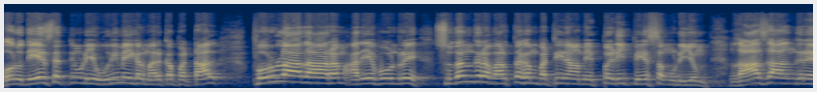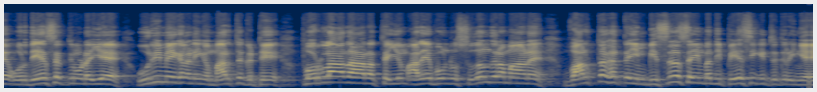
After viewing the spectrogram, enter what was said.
ஒரு தேசத்தினுடைய உரிமைகள் மறுக்கப்பட்டால் பொருளாதாரம் அதே போன்று சுதந்திர வர்த்தகம் பற்றி நாம் எப்படி பேச முடியும்? காசாங்கிற ஒரு தேசத்தினுடைய உரிமைகளை நீங்க மறுத்துக்கிட்டு பொருளாதாரத்தையும் அதே போன்று சுதந்திரமான வர்த்தகத்தையும் பிசினஸையும் பற்றி பேசிக்கிட்டு இருக்கிறீங்க.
